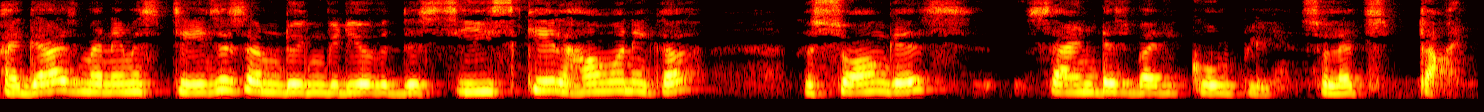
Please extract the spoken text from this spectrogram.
Hi guys, my name is Tejas. I'm doing video with the C scale harmonica. The song is Scientist by the Coldplay. So let's start.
